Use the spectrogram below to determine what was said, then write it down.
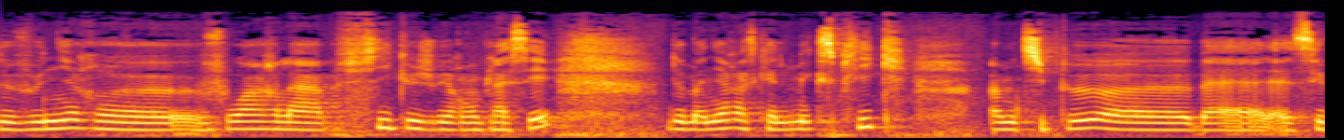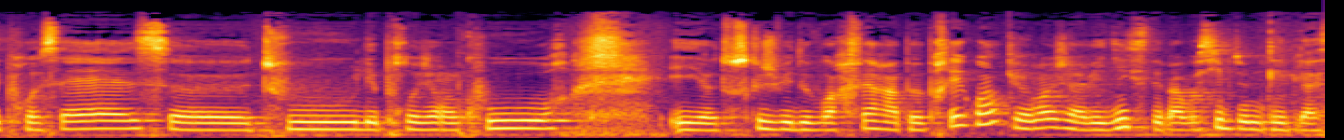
venir euh, voir la fille que je vais remplacer de manière à ce qu'elle m'explique un petit peu bah, ses process, tous les projets en cours et tout ce que je vais devoir faire à peu près quoi. moi j'avais dit que c'était pas possible de me déplacer,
